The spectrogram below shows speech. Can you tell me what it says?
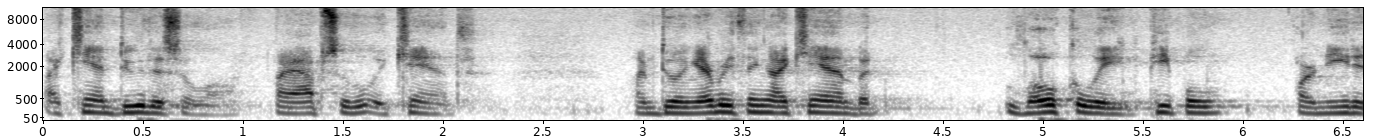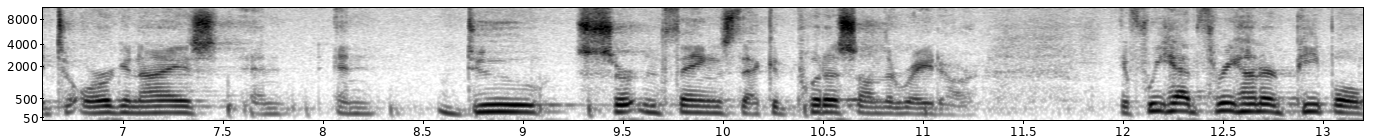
I can't do this alone. I absolutely can't. I'm doing everything I can, but locally, people are needed to organize and, and do certain things that could put us on the radar. If we had 300 people,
